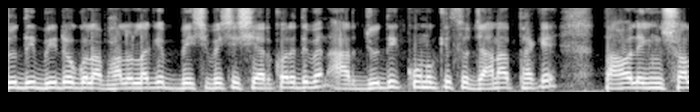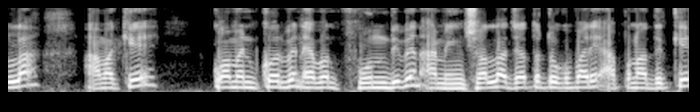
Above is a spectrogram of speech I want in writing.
যদি ভিডিওগুলো ভালো লাগে, বেশি বেশি শেয়ার করে দেবেন। আর যদি কোনো কিছু জানার থাকে, তাহলে ইনশাল্লাহ আমাকে কমেন্ট করবেন এবং ফোন দিবেন। আমি ইনশাল্লাহ যতটুকু পারি আপনাদেরকে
